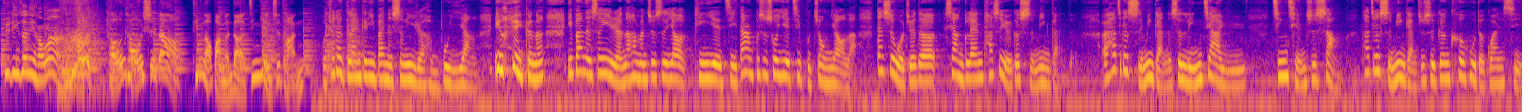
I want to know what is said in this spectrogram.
最近生意好吗？头头是道，听老板们的经验之谈。我觉得 Glenn 跟一般的生意人很不一样，因为可能一般的生意人呢，他们就是要拼业绩。当然不是说业绩不重要啦，但是我觉得像 Glenn 他是有一个使命感的，而他这个使命感呢是凌驾于金钱之上。他这个使命感就是跟客户的关系，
